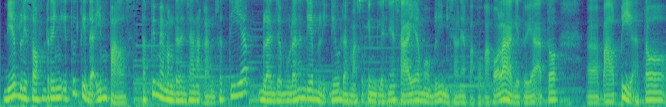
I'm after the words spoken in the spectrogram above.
dia beli soft drink itu tidak impuls, tapi memang direncanakan. Setiap belanja bulanan dia beli, dia udah masukin listnya saya mau beli misalnya Pak Coca-Cola gitu ya, atau uh, Palpi atau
